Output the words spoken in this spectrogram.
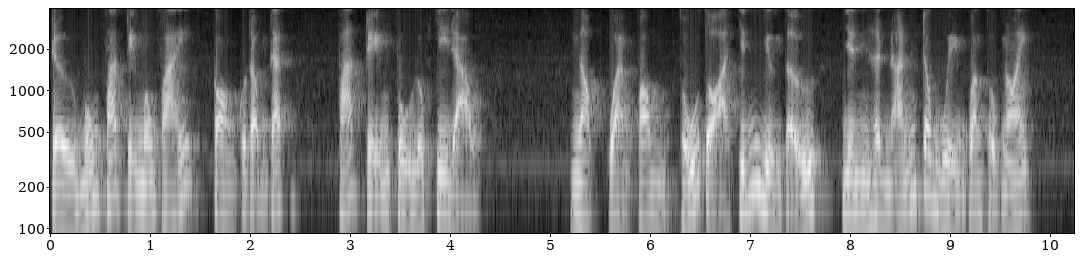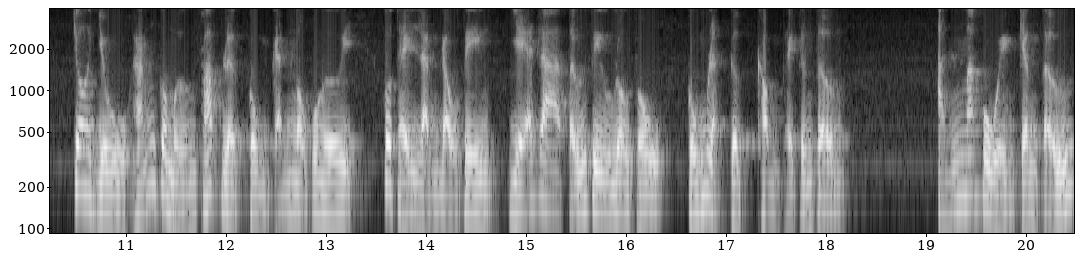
trừ muốn phát triển môn phái, còn có trọng trách phát triển phù lục chi đạo. Ngọc Hoàng Phong, thủ tọa chính dương tử, nhìn hình ảnh trong quyền quan thuộc nói, cho dù hắn có mượn pháp lực cùng cảnh ngộ của ngươi, có thể lần đầu tiên vẽ ra tử tiêu lôi phù cũng là cực không thể tưởng tượng. Ánh mắt của quyền chân tử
